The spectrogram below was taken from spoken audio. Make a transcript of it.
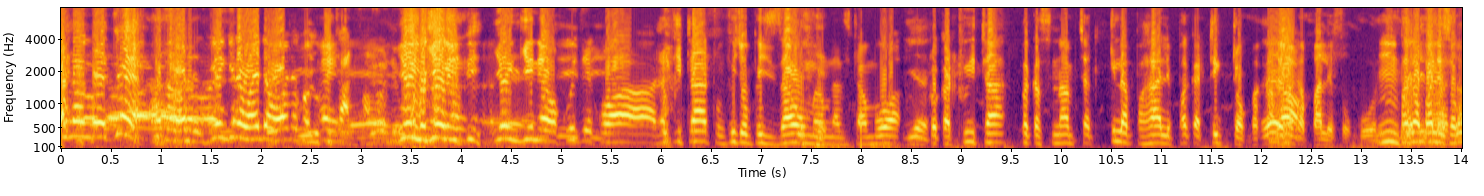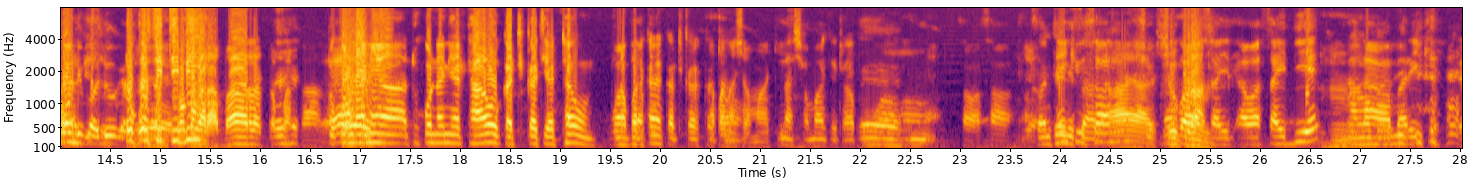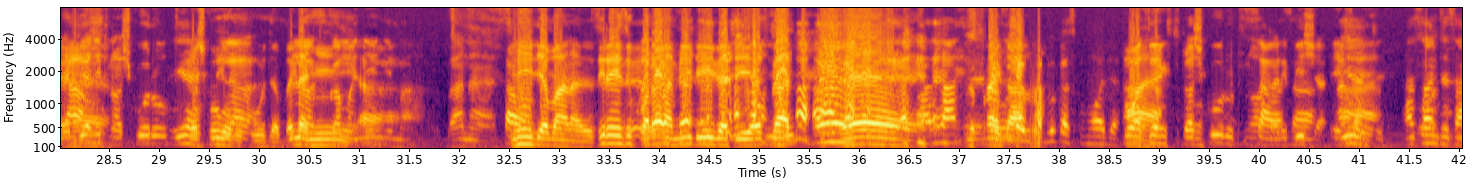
tunangojea. Asante. Hiyo ingine waende waone kwa Lukitat. Hiyo ingine hiyo ingine wakuje kwa luki tatu, at, official page zao mna- mnazitambua kutoka Twitter mpaka Snapchat kila pahali mpaka TikTok. mpaka pale sokoni mm, mpaka pale sokoni. Tuko Eh, CTB. barabara tuko ndani ya tuko ndani ya tao katikati ya town wanapatikana katika hapa na shamaki na shamarket hapo. Mm. Sawa sawa. Asanteni sana. sana. Haya, Mungu shukran. awasaid- awasaidie Mhm. na awabariki. tunashukuru. Tunashukuru kukuja. bila nyinyi kama nyinyi ma- bana. Media bana. Zile hizi kupatana media hivi ati off guard. Eh. Asante. Tutashukuru tunawakaribisha. Asante sana.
